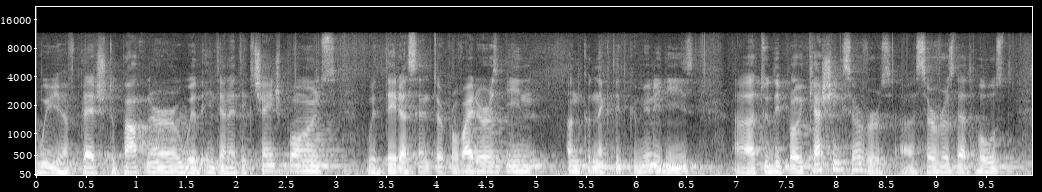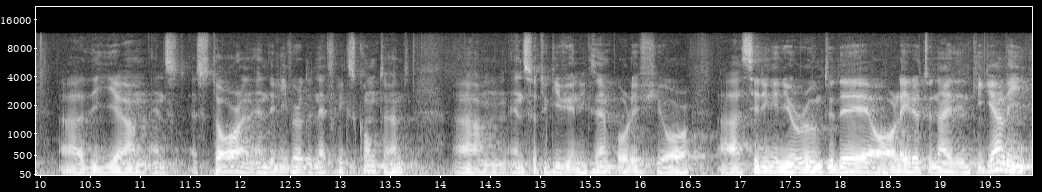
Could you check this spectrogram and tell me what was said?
we have pledged to partner with internet exchange points, with data center providers in unconnected communities to deploy caching servers, servers that host the um, and, store and, and, deliver the Netflix content. Um, and so to give you an example, if you're uh, sitting in your room today or later tonight in Kigali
